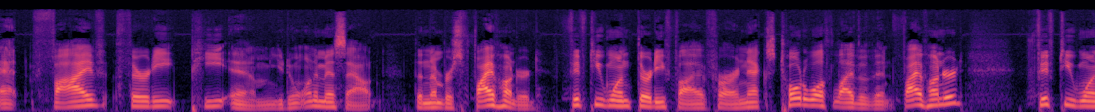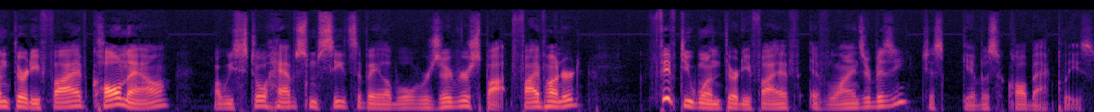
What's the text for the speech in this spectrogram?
at 5:30 p.m. You don't want to miss out. The number's 500 5135 for our next Total Wealth Live event. 500 5135. Call now while we still have some seats available. Reserve your spot. 500 5135. If lines are busy, just give us a call back, please.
